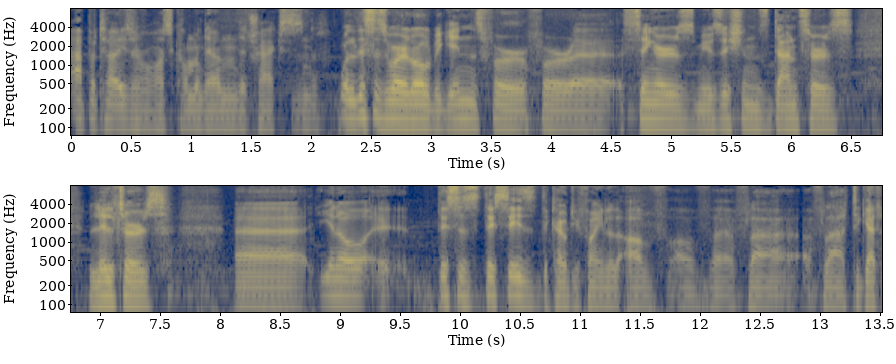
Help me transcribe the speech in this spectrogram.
appetizer for what's coming down the tracks, isn't it? Well, this is where it all begins for for uh, singers, musicians, dancers, lilters. Uh, you know, uh, this is this is the county final of of uh, Fleadh, Fleadh to get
